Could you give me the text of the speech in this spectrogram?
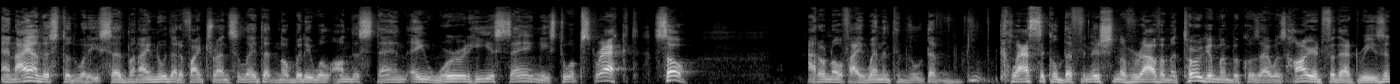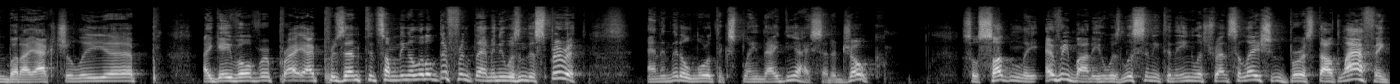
and I understood what he said, but I knew that if I translate that, nobody will understand a word he is saying. He's too abstract. So, I don't know if I went into the, the classical definition of Rava Maturgaman because I was hired for that reason, but I actually, uh, I gave over, I presented something a little different. I mean, it was in the spirit. And in the middle, in order to explain the idea, I said a joke. So suddenly, everybody who was listening to the English translation burst out laughing,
